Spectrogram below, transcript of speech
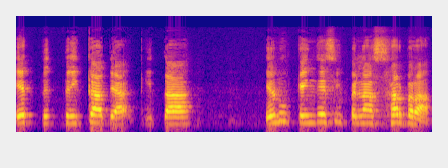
ਇਹ ਤ- ਤਰੀਕਾ ਤਿਆਰ ਕੀਤਾ। ਇਹਨੂੰ ਕਹਿੰਦੇ ਸੀ ਪਹਿਲਾਂ ਸਰਬਰਾ।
